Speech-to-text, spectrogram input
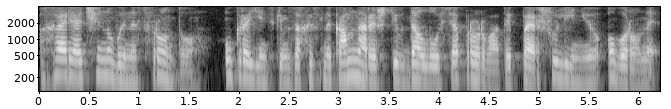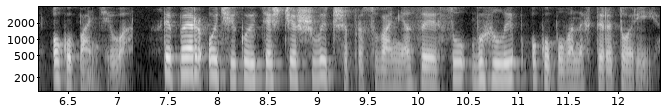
Гарячі новини з фронту. Українським захисникам нарешті вдалося прорвати першу лінію оборони окупантів. Тепер очікується ще швидше просування ЗСУ вглиб окупованих територій.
